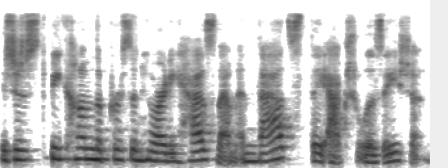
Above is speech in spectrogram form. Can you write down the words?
is just to become the person who already has them. And that's the actualization.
